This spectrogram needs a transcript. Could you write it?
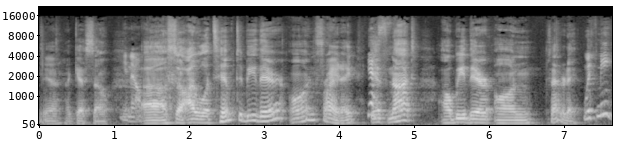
Yeah, I guess so. You know. Uh, so I will attempt to be there on Friday. Yes. If not, I'll be there on Saturday. with me.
